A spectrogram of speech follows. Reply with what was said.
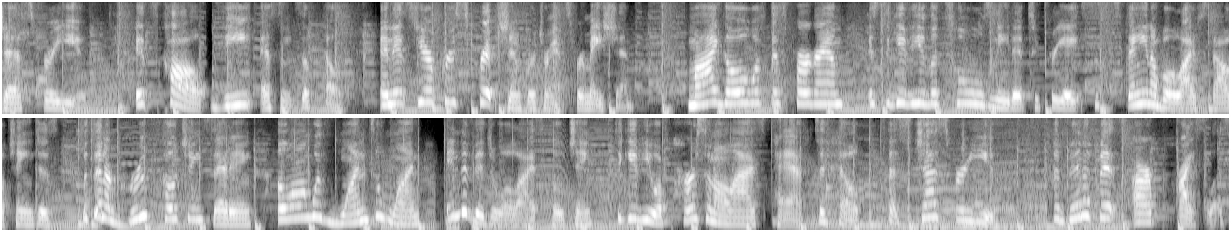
just for you. It's called The Essence of Health and it's your prescription for transformation. My goal with this program is to give you the tools needed to create sustainable lifestyle changes within a group coaching setting, along with one to one individualized coaching to give you a personalized path to health that's just for you. The benefits are priceless,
